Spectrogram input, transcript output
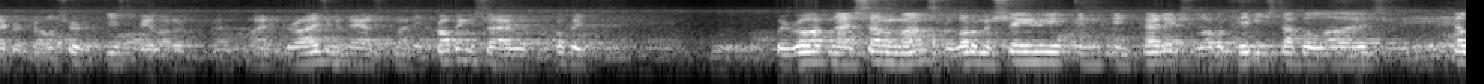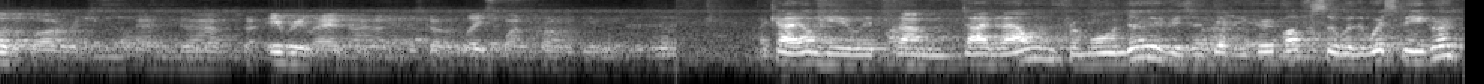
agriculture. It used to be a lot of uh, mainly grazing, but now it's mainly cropping, so we're probably we're right in those summer months with a lot of machinery in, in paddocks, a lot of heavy stubble loads, hell of a fire risk. And uh, so every landowner has got at least one private unit. Okay, I'm here with um, David Allen from Woorndoo, who's a Deputy Group Officer with the Westmere Group.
